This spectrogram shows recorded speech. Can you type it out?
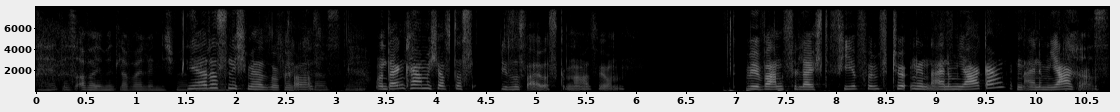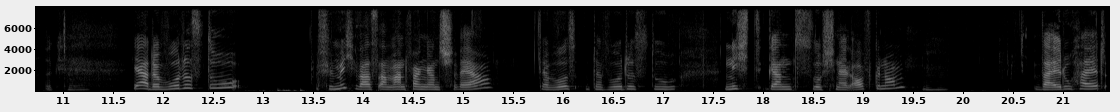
Hä, das ist aber mittlerweile nicht mehr so. Ja, das ist nicht mehr so krass. krass ja. Und dann kam ich auf das Josef Albers Gymnasium. Wir waren vielleicht vier, fünf Türken in einem Jahrgang. In einem Jahrgang. Krass, okay. Ja, da wurdest du, für mich war es am Anfang ganz schwer. Da, wurs, da wurdest du nicht ganz so schnell aufgenommen, Mhm. weil du halt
